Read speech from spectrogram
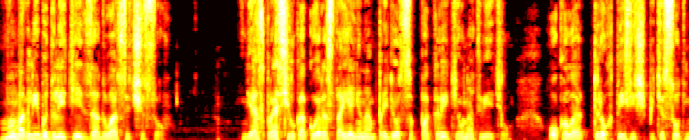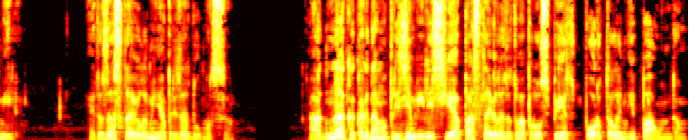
Мы могли бы долететь за 20 часов. Я спросил, какое расстояние нам придется покрыть, и он ответил – около 3500 миль. Это заставило меня призадуматься. Однако, когда мы приземлились, я поставил этот вопрос перед Порталом и Паундом.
